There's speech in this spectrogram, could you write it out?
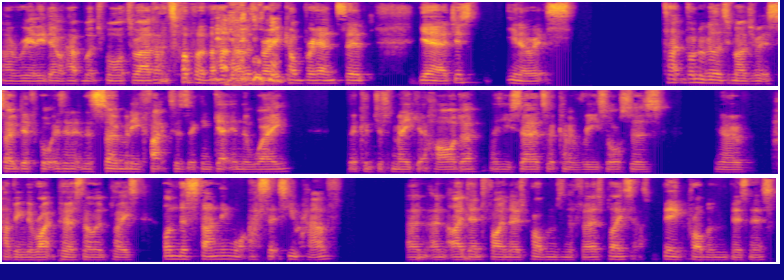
I really don't have much more to add on top of that. That was very comprehensive. Yeah, just, you know, it's vulnerability management is so difficult, isn't it? And there's so many factors that can get in the way that can just make it harder, as you said, so kind of resources, you know, having the right personnel in place, understanding what assets you have and, and identifying those problems in the first place. That's a big problem in business.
